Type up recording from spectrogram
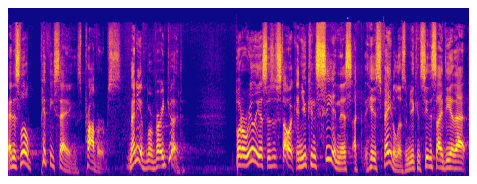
And his little pithy sayings, proverbs. Many of them are very good. But Aurelius is a Stoic, and you can see in this uh, his fatalism. You can see this idea that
